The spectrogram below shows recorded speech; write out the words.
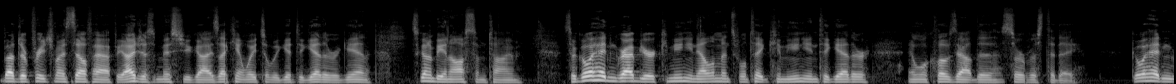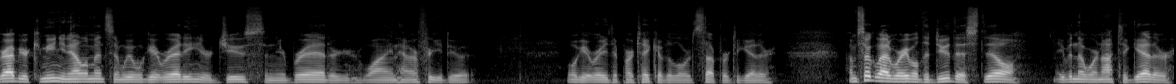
about to preach myself happy. I just miss you guys. I can't wait till we get together again. It's going to be an awesome time. So go ahead and grab your communion elements. We'll take communion together and we'll close out the service today. Go ahead and grab your communion elements and we will get ready your juice and your bread or your wine, however you do it. We'll get ready to partake of the Lord's Supper together. I'm so glad we're able to do this still, even though we're not together.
